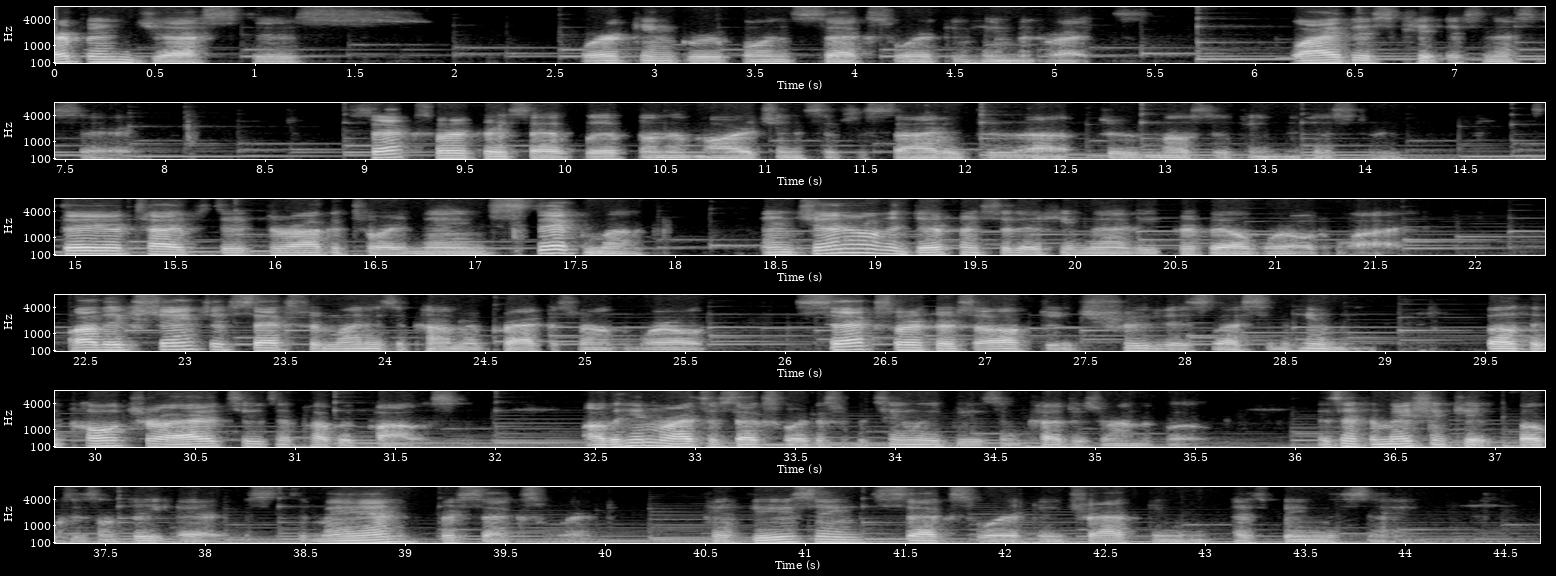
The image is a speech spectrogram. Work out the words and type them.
Urban Justice Working Group on Sex Work and Human Rights. Why this kit is necessary. Sex workers have lived on the margins of society throughout through most of human history. stereotypes, derogatory names, stigma, and general indifference to their humanity prevail worldwide. While the exchange of sex for money is a common practice around the world, sex workers are often treated as less than human, both in cultural attitudes and public policy. The human rights of sex workers are routinely abused in countries around the globe, this information kit focuses on three areas demand for sex work, confusing sex work and trafficking as being the same,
